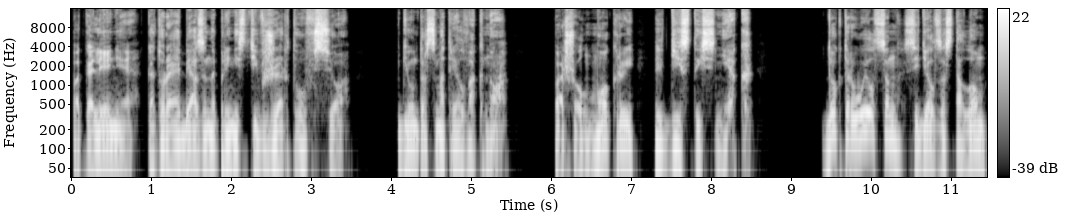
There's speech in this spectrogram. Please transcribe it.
Поколение, которое обязано принести в жертву все. Гюнтер смотрел в окно. Пошел мокрый, льдистый снег. Доктор Уилсон сидел за столом,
